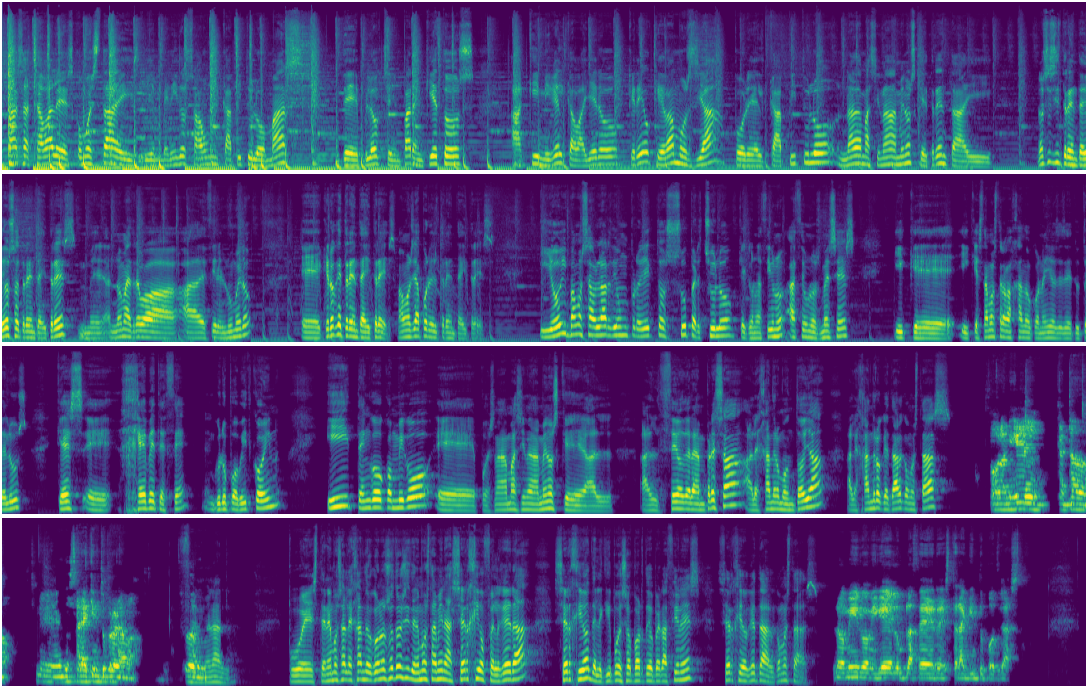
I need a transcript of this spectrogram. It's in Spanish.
¿Qué pasa chavales? ¿Cómo estáis? Bienvenidos a un capítulo más de Blockchain para Inquietos. Aquí Miguel Caballero. Creo que vamos ya por el capítulo nada más y nada menos que 30 y... No sé si 32 o 33, no me atrevo a, decir el número. Eh, creo que 33, vamos ya por el 33. Y hoy vamos a hablar de un proyecto súper chulo que conocí hace unos meses y que, que, estamos trabajando con ellos desde Tutelus, que es eh, GBTC, Grupo Bitcoin. Y tengo conmigo, eh, pues nada más y nada menos que al, CEO de la empresa, Alejandro Montoya. Alejandro, ¿qué tal? ¿Cómo estás? Hola Miguel, encantado de estar aquí en tu programa. Fenomenal. Pues tenemos a Alejandro con nosotros y tenemos también a Sergio Felguera, Sergio del equipo de soporte de operaciones. Sergio, ¿qué tal? ¿Cómo estás? Lo mismo, Miguel, un placer estar aquí en tu podcast.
